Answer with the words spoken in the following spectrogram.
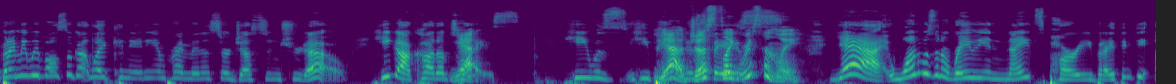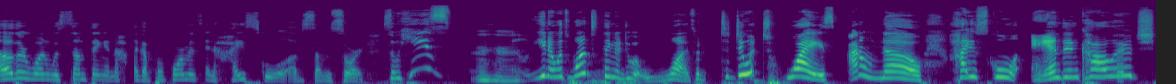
But I mean, we've also got like Canadian Prime Minister Justin Trudeau. He got caught up Yeah. twice. He was he Yeah, just like recently. Yeah, one was an Arabian Nights party, but I think the other one was something in like a performance in high school of some sort. So he's hmm you know, it's one thing to do it once, but to do it twice, I don't know. High school and in college.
